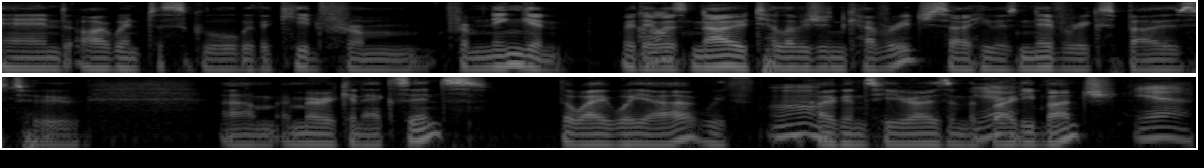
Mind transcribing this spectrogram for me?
and I went to school with a kid from from Ningen, where there Oh. was no television coverage, so he was never exposed to um, American accents the way we are with Mm. Hogan's Heroes and the Yeah. Brady Bunch Yeah.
